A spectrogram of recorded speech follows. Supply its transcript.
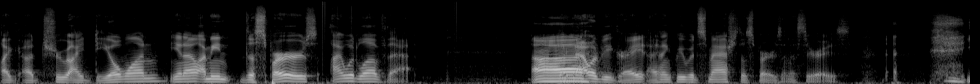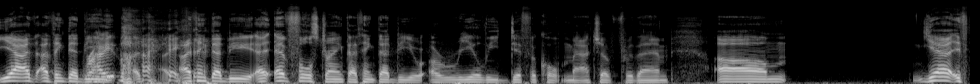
like a true ideal one. You know, I mean, the Spurs. I would love that. Like, Uh, that would be great. I think we would smash the Spurs in a series. Yeah, I, I think that'd be. Right? I, I- I think that'd be at, at full strength. I think that'd be a really difficult matchup for them. Um, yeah, if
